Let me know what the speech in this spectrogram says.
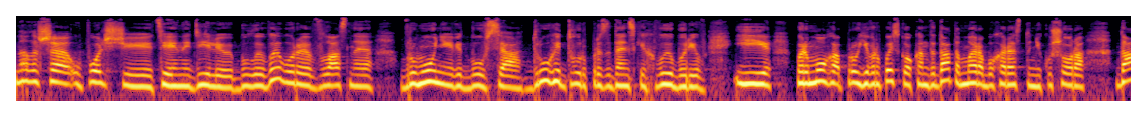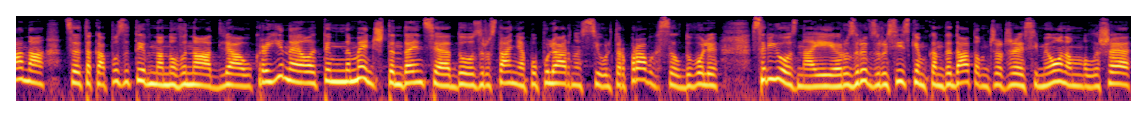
Не лише у Польщі цієї неділі були вибори. Власне, в Румунії відбувся другий тур президентських виборів. І перемога про європейського кандидата мера Бухаресту Нікушора Дана. Це така позитивна новина для України, але тим не менш тенденція до зростання популярності ультраправих сил доволі серйозна. І розрив з російським кандидатом Джордже Сімеоном лише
